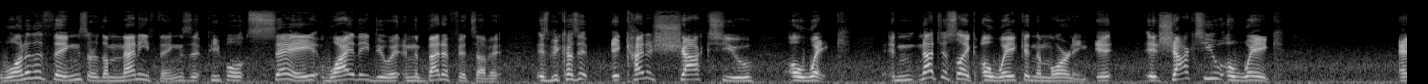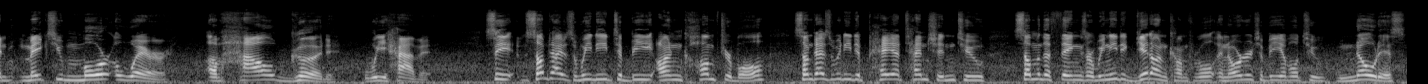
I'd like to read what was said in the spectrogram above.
one of the things, or the many things that people say why they do it and the benefits of it, is because it, it kind of shocks you awake. And not just like awake in the morning, it, it shocks you awake and makes you more aware of how good we have it. See, sometimes we need to be uncomfortable. Sometimes we need to pay attention to some of the things, or we need to get uncomfortable in order to be able to notice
